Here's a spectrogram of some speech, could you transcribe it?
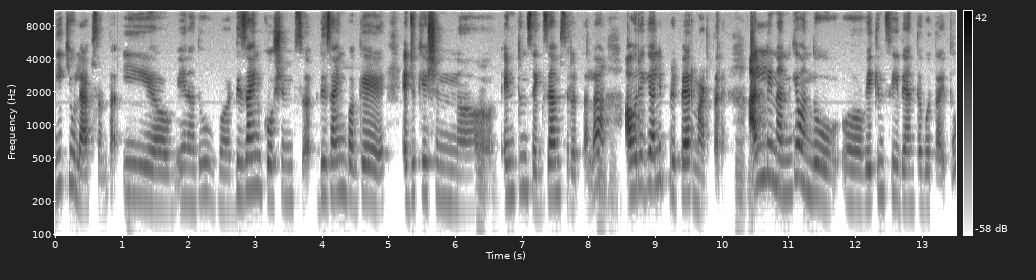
ಡಿ ಕ್ಯೂ ಲ್ಯಾಬ್ಸ್ ಅಂತ. ಈ ಏನದು ಡಿಸೈನ್ ಕ್ವಶನ್ಸ್ ಡಿಸೈನ್ ಬಗ್ಗೆ ಎಜುಕೇಶನ್ ಎಂಟ್ರೆನ್ಸ್ ಎಕ್ಸಾಮ್ಸ್ ಇರುತ್ತಲ್ಲ ಅವರಿಗೆ ಅಲ್ಲಿ ಪ್ರಿಪೇರ್ ಮಾಡ್ತಾರೆ. ಅಲ್ಲಿ ನನ್ಗೆ ಒಂದು ವೇಕೆನ್ಸಿ ಇದೆ ಅಂತ ಗೊತ್ತಾಯ್ತು.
